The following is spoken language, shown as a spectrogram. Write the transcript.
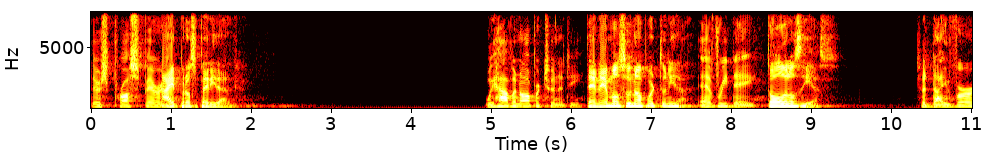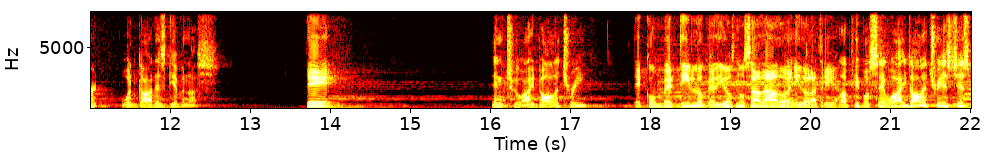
there's prosperity. hay prosperidad. We have an opportunity Tenemos una oportunidad every day todos los días to divert what God has given us de, into idolatry. de convertir lo que Dios nos ha dado en idolatría. A lot of people say, well, idolatry is just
